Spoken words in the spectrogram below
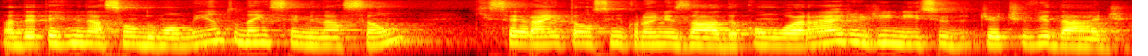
na determinação do momento da inseminação, que será então sincronizada com o horário de início de atividade,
